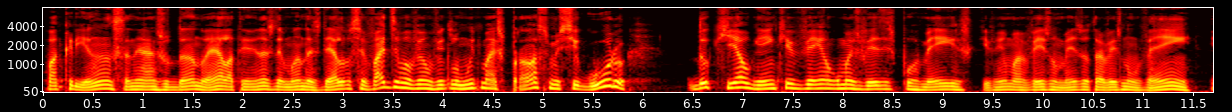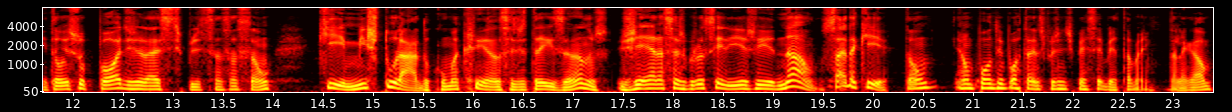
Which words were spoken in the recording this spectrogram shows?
com a criança, né, ajudando ela, atendendo as demandas dela, você vai desenvolver um vínculo muito mais próximo e seguro do que alguém que vem algumas vezes por mês, que vem uma vez no mês, outra vez não vem. Então isso pode gerar esse tipo de sensação que, misturado com uma criança de 3 anos, gera essas grosserias de não, sai daqui. Então, é um ponto importante para a gente perceber também, tá legal?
